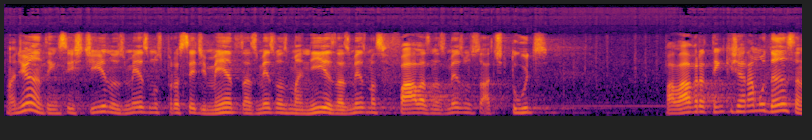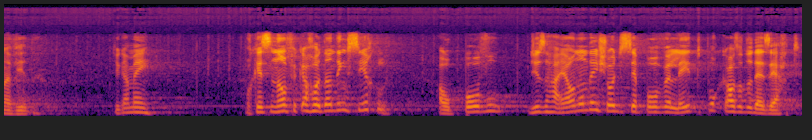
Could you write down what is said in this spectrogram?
Não adianta insistir nos mesmos procedimentos, nas mesmas manias, nas mesmas falas, nas mesmas atitudes. A palavra tem que gerar mudança na vida. Diga amém. Porque senão fica rodando em círculo. O povo de Israel não deixou de ser povo eleito por causa do deserto.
